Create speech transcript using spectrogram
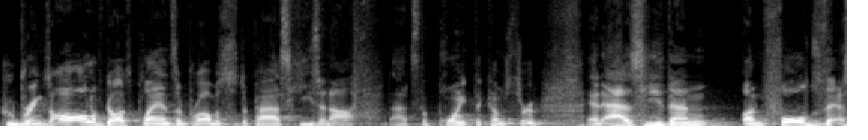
who brings all of God's plans and promises to pass. He's enough. That's the point that comes through. And as he then unfolds this,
